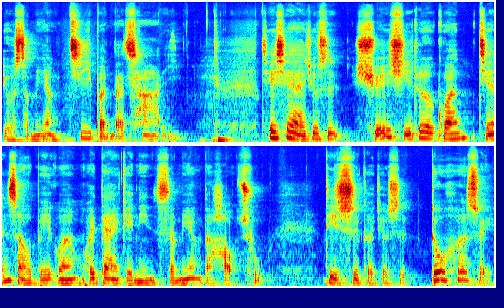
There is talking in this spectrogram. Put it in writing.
有什么样基本的差异？接下来就是学习乐观，减少悲观会带给您什么样的好处？第四个就是多喝水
